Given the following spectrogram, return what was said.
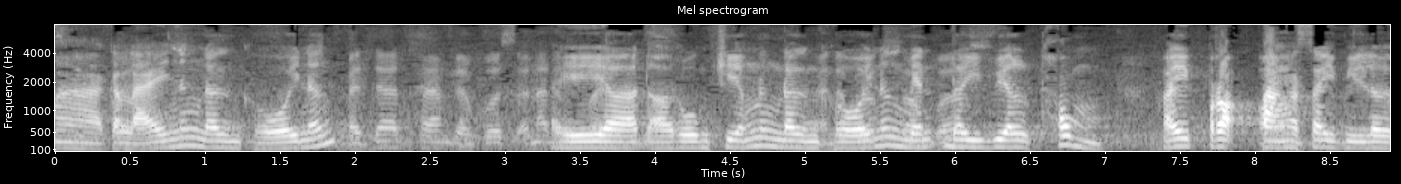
មកកន្លែងហ្នឹងនៅខាងក្រោយហ្នឹង at that time there was another ហើយអឺ plant ដល់រោងជាងហ្នឹងនៅខាងក្រោយហ្នឹងមានដីវាលធំហើយប្រក់ប៉ាំងអស័យពីលើ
